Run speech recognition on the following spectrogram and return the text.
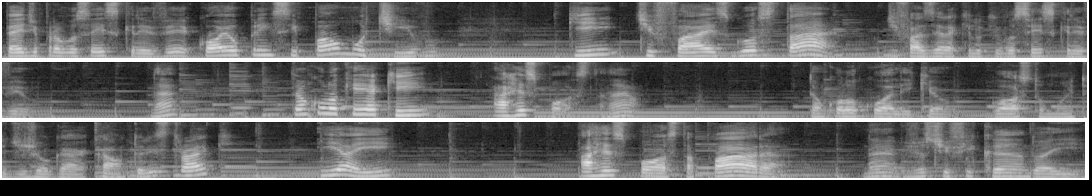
pede para você escrever qual é o principal motivo que te faz gostar de fazer aquilo que você escreveu, né? Então eu coloquei aqui a resposta, né? Então colocou ali que eu gosto muito de jogar Counter Strike e aí a resposta para, né, justificando aí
